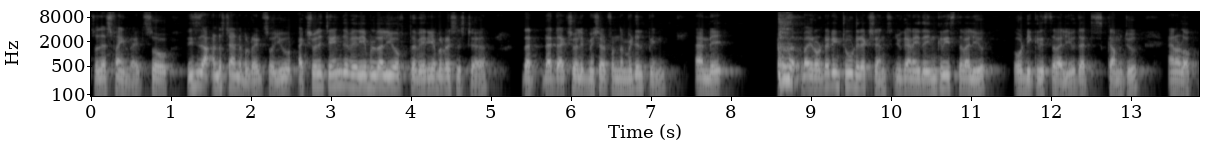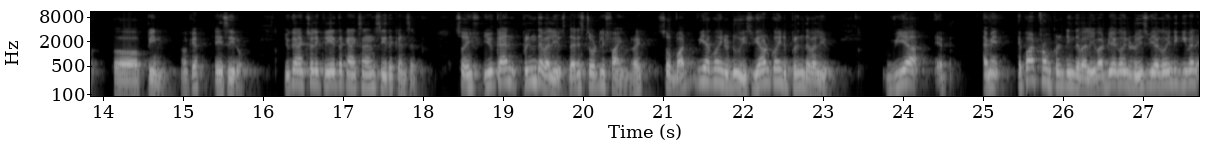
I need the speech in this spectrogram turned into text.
So that's fine, right? So this is understandable, right? So you actually change the variable value of the variable resistor that, that actually measured from the middle pin and by rotating two directions you can either increase the value or decrease the value that's come to analog uh, pin okay a0 you can actually create the connection and see the concept so if you can print the values that is totally fine right so what we are going to do is we are not going to print the value we are i mean apart from printing the value what we are going to do is we are going to give an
